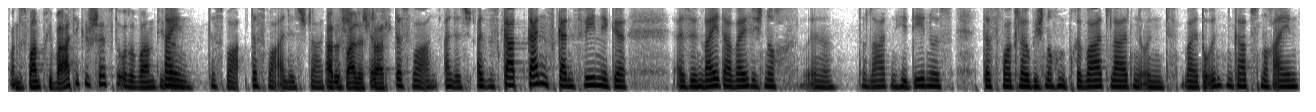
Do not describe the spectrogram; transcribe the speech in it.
Und es waren private Geschäfte oder waren die Nein, das war, das war alles staatlich. Ah, das war alles staatlich. Das, das war alles. Also es gab ganz, ganz wenige. Also in Weida weiß ich noch, äh, der Laden Hedenus, das war, glaube ich, noch ein Privatladen und weiter unten gab es noch einen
